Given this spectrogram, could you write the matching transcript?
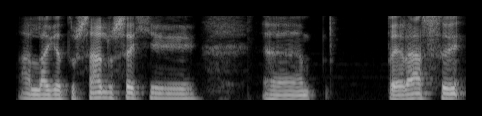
αλλά για τους άλλους έχει ε, περάσει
